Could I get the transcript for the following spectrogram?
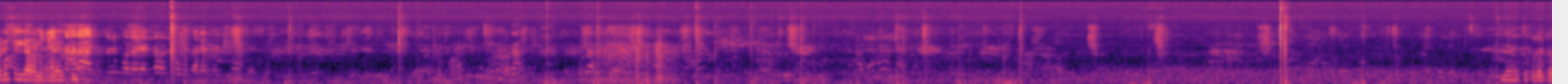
ഒരു ചില്ലറുണ്ട്. ഇതിനകത്ത് കൂടെ കേട്ടോ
